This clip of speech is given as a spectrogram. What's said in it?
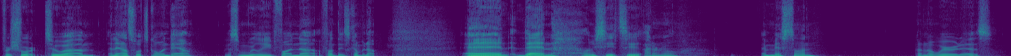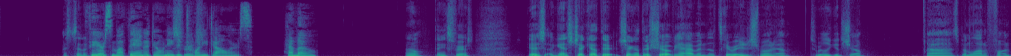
for sure to um, announce what's going down. There's some really fun uh, fun things coming up, and then let me see. See, I don't know. I missed one. I don't know where it is. I sent a. Fears Mathana donated twenty dollars. Hello. Oh, thanks, Ferris. Guys, again, check out their check out their show if you haven't. Let's get ready to schmo down. It's a really good show. Uh, it's been a lot of fun.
